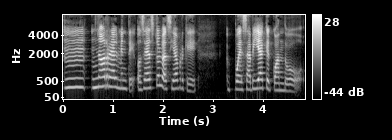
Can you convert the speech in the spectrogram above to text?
Mm, no realmente. O sea, esto lo hacía porque pues sabía que cuando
